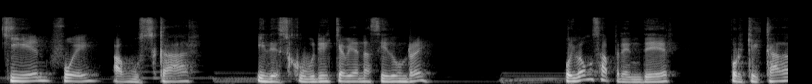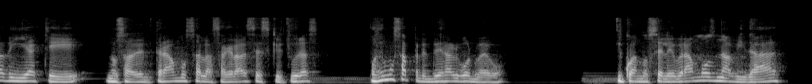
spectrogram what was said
¿quién fue a buscar y descubrir que había nacido un rey. Hoy vamos a aprender porque cada día que nos adentramos a las Sagradas Escrituras, podemos aprender algo nuevo. Y cuando celebramos Navidad,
